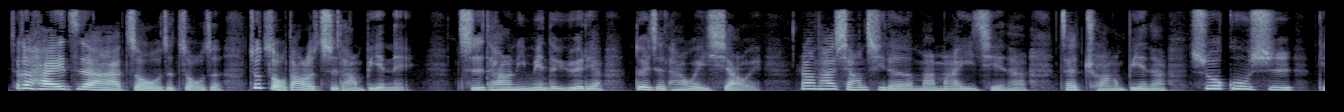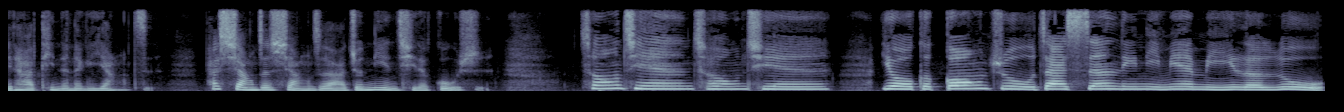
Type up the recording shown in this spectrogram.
这个孩子啊，走着走着就走到了池塘边呢。池塘里面的月亮对着他微笑，诶，让他想起了妈妈以前啊，在床边啊说故事给他听的那个样子。他想着想着啊，就念起了故事。从前，从前有个公主在森林里面迷了路。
